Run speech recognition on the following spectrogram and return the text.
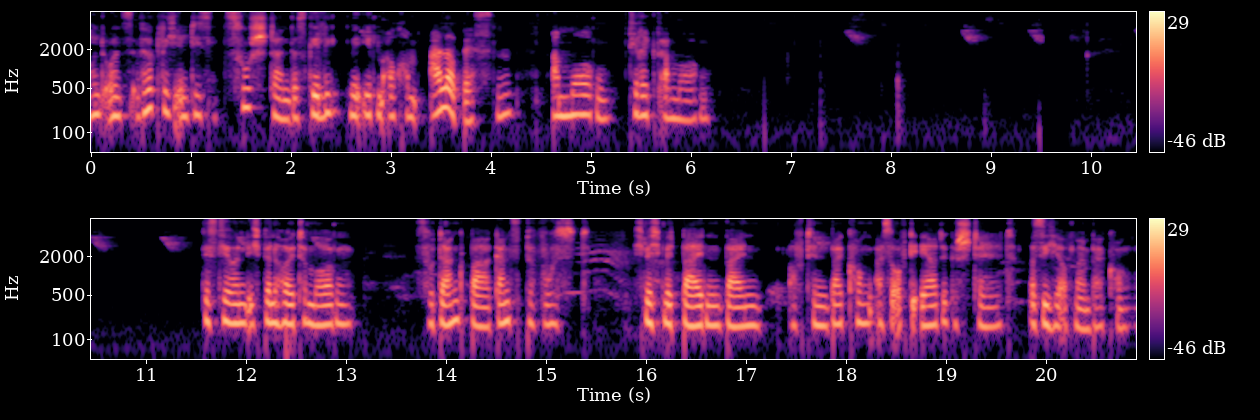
und uns wirklich in diesen Zustand, das gelingt mir eben auch am allerbesten, am Morgen, direkt am Morgen. Wisst ihr, und ich bin heute Morgen so dankbar, ganz bewusst, ich mich mit beiden Beinen auf den Balkon, also auf die Erde gestellt, also hier auf meinem Balkon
